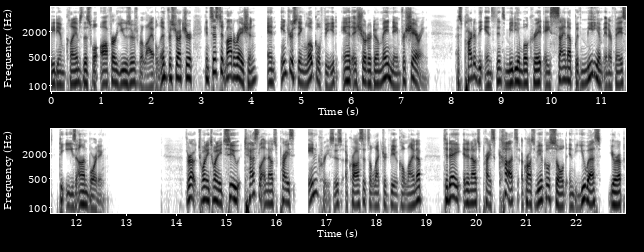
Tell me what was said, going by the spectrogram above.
Medium claims this will offer users reliable infrastructure, consistent moderation, an interesting local feed, and a shorter domain name for sharing. As part of the instance, Medium will create a sign up with Medium interface to ease onboarding. Throughout 2022, Tesla announced price increases across its electric vehicle lineup. Today, it announced price cuts across vehicles sold in the US, Europe,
